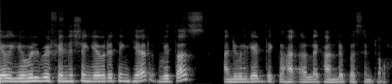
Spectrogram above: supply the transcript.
you, you will be finishing everything here with us and you will get the uh, like 100% off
